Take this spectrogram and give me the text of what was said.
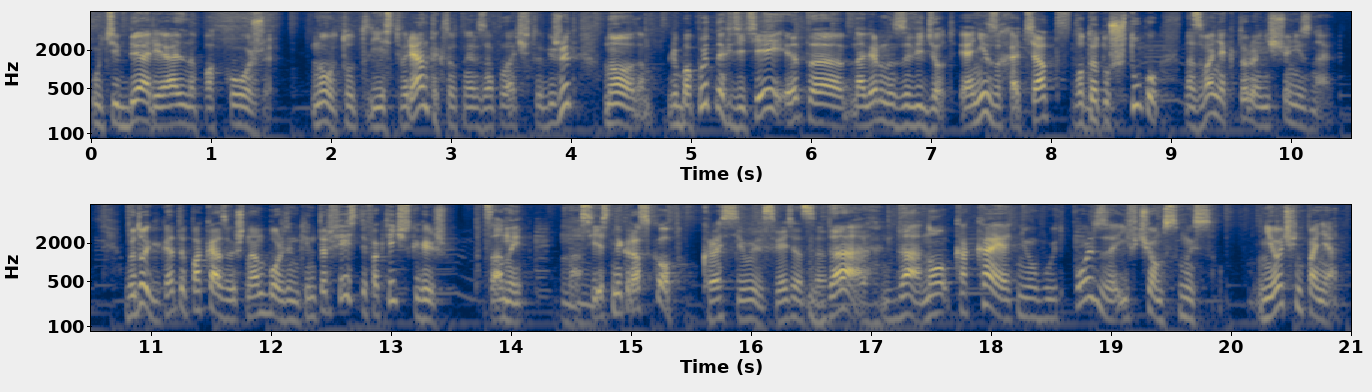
у тебя реально по коже, Ну, тут есть варианты, кто-то, наверное, заплачет и убежит, но там, любопытных детей это, наверное, заведет. И они захотят вот эту штуку, название которой они еще не знают. В итоге, когда ты показываешь на анбординг интерфейс, ты фактически говоришь, пацаны, у нас есть микроскоп. Красивые, светятся. Да, да, но какая от него будет польза и в чем смысл? Не очень понятно.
